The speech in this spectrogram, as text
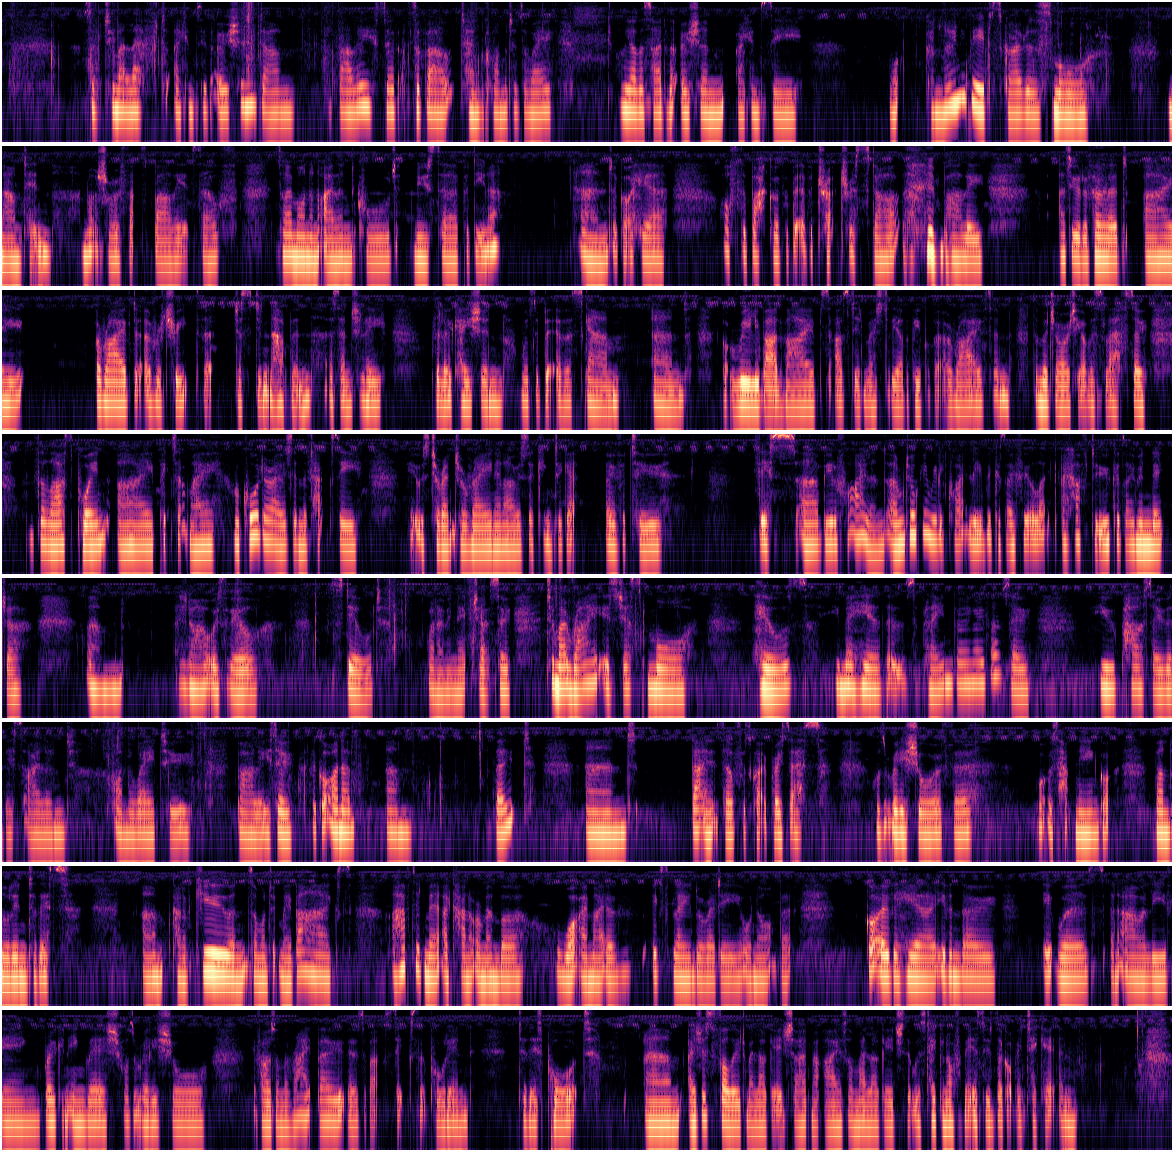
So to my left, I can see the ocean down the valley, so that's about 10 kilometers away. On the other side of the ocean, I can see what can only be described as a small mountain. I'm not sure if that's Bali itself. So I'm on an island called Nusa Pedina, and I got here off the back of a bit of a treacherous start in Bali. As you would have heard, I arrived at a retreat that just didn't happen. Essentially, the location was a bit of a scam and got really bad vibes, as did most of the other people that arrived, and the majority of us left. So, the last point, I picked up my recorder. I was in the taxi. It was torrential rain, and I was looking to get over to this uh, beautiful island. I'm talking really quietly because I feel like I have to because I'm in nature. Um, I don't know, I always feel stilled when I'm in nature. So to my right is just more hills. You may hear there's a plane going over, so you pass over this island on the way to Bali. So I got on a um, boat, and that in itself was quite a process. wasn't really sure of the what was happening. Got bundled into this um, kind of queue, and someone took my bags. I have to admit, I cannot remember what I might have explained already or not, but got over here, even though it was an hour leaving, broken English, wasn't really sure if I was on the right boat. There was about six that pulled in to this port. Um, I just followed my luggage, so I had my eyes on my luggage that was taken off me as soon as I got my ticket, and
